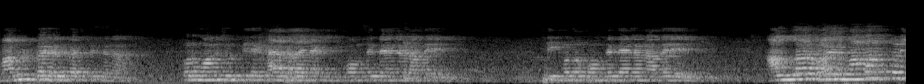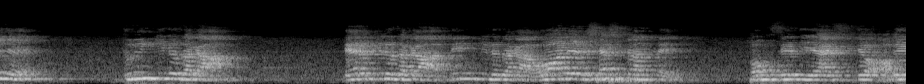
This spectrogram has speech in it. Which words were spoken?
মানুষ বাইরে পারতেছে না। কোন মানুষ দিলে খায়া ফেলায় নাকি, পৌঁছে দেয় না না দেয় ঠিক মতো পৌঁছে দেয় না না দেয় আল্লাহর ভয়ে মাতাত করিয়ে দুই কিলো জায়গা দেড় কিলো জায়গা তিন কিলো জায়গা ওয়ার্ডের শেষ প্রান্তে পৌঁছে দিয়ে আসতে হবে।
